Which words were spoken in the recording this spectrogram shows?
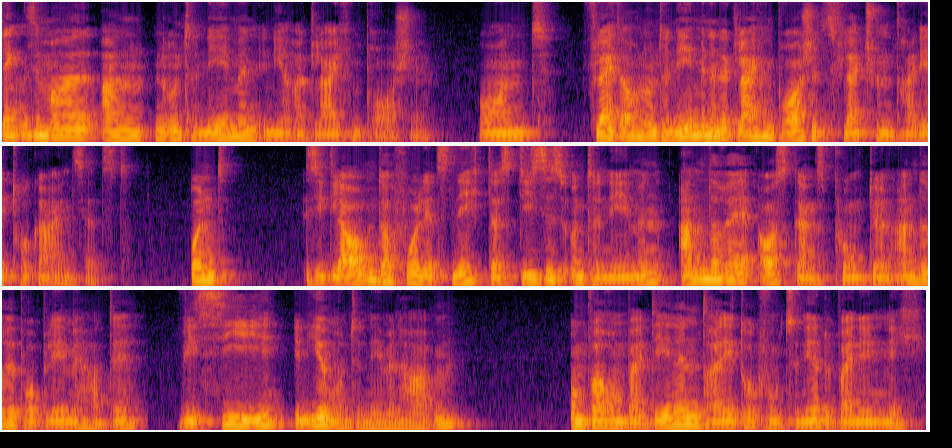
denken Sie mal an ein Unternehmen in Ihrer gleichen Branche und vielleicht auch ein Unternehmen in der gleichen Branche, das vielleicht schon einen 3D-Drucker einsetzt. Und Sie glauben doch wohl jetzt nicht, dass dieses Unternehmen andere Ausgangspunkte und andere Probleme hatte, wie Sie in Ihrem Unternehmen haben und warum bei denen 3D-Druck funktioniert und bei denen nicht.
